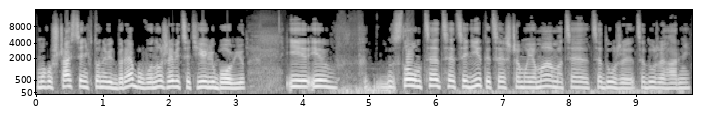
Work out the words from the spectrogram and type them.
Мого щастя ніхто не відбере, бо воно живиться тією любов'ю. І, і словом, це, це, це діти, це ще моя мама, це, це, дуже, це дуже гарні.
